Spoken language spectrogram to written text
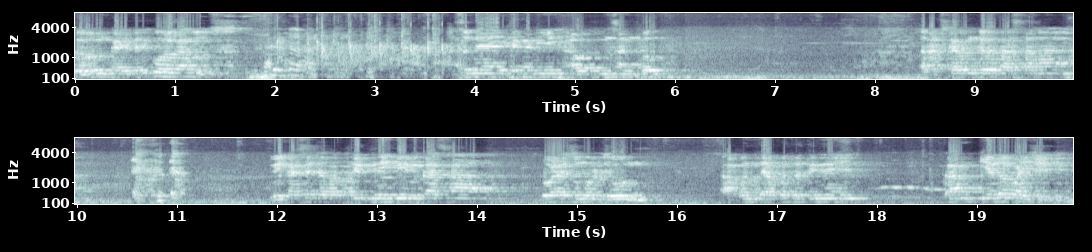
करून काहीतरी गोळ घालूच असं मी या ठिकाणी आवर्जून सांगतो. राजकारण करत असताना विकासाच्या बाबतीत नेहमी विकास हा डोळ्यासमोर ठेवून आपण त्या पद्धतीने काम केलं पाहिजे.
